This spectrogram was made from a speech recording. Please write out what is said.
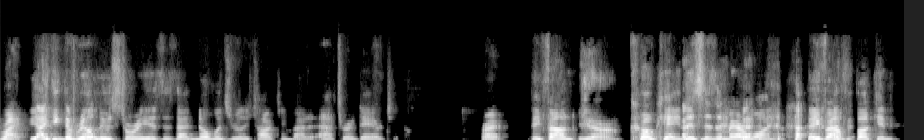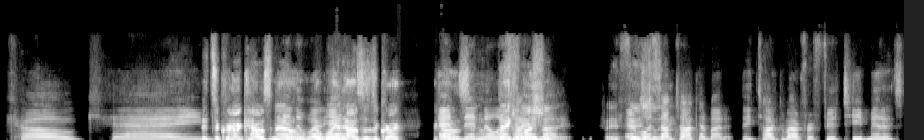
right yeah i think the real news story is is that no one's really talking about it after a day or two right they found Yeah, cocaine this isn't marijuana they found th- fucking cocaine it's a crack house now. the The, White yeah. House is a crack house. and then no one's Thank you, talking about it Everyone stopped talking about it. They talked about it for 15 minutes.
